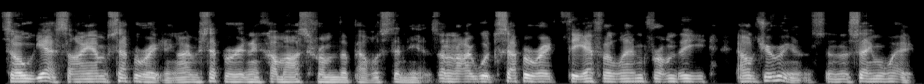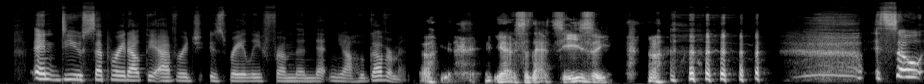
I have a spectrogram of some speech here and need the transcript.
so, yes, I am separating. I'm separating Hamas from the Palestinians, and I would separate the FLN from the Algerians in the same way. And do you separate out the average Israeli from the Netanyahu government? Uh, yes, that's easy. so,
